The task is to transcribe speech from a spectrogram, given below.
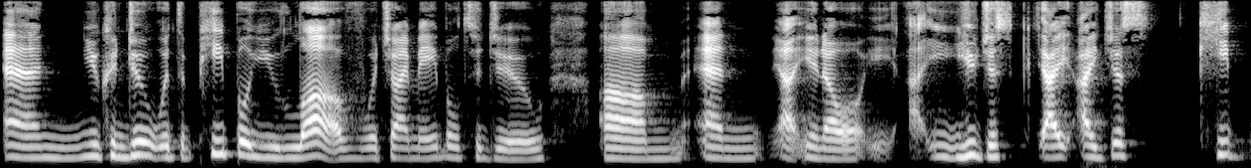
and you can do it with the people you love, which I'm able to do, um, and, uh, you know, you just, I, I just keep,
